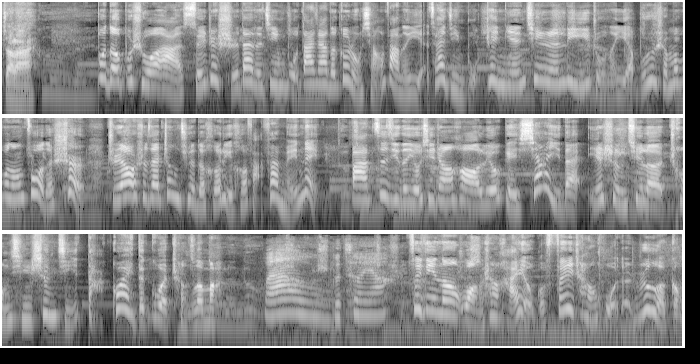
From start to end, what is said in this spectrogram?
再来。不得不说啊，随着时代的进步，大家的各种想法呢也在进步。这年轻人立遗嘱呢，也不是什么不能做的事儿，只要是在正确的、合理、合法范围内，把自己的游戏账号留给下一代，也省去了重新升级打怪的过程了嘛。哇哦，不错呀！最近呢，网上还有个非常火的热梗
